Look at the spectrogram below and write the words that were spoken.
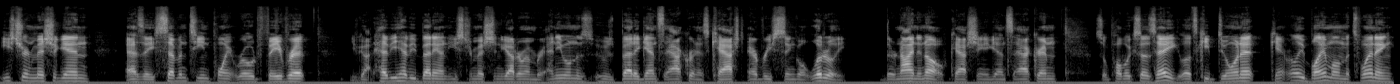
Eastern Michigan as a 17 point road favorite. You've got heavy, heavy betting on Eastern Michigan. You got to remember, anyone who's, who's bet against Akron has cashed every single, literally, they're 9 0 cashing against Akron. So public says, hey, let's keep doing it. Can't really blame them. It's winning.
